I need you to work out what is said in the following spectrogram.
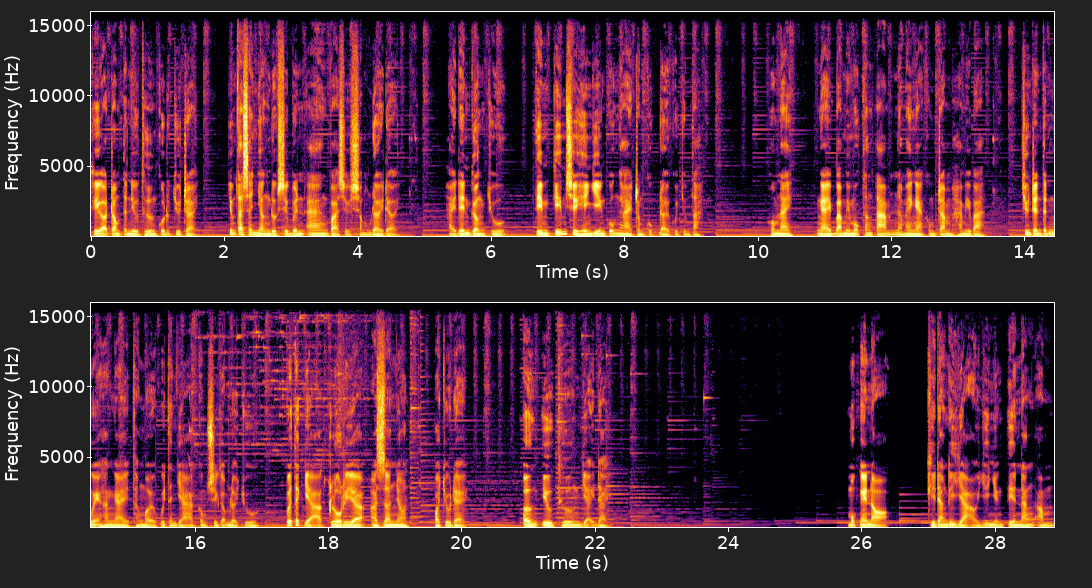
Khi ở trong tình yêu thương của Đức Chúa Trời, chúng ta sẽ nhận được sự bình an và sự sống đời đời. Hãy đến gần Chúa, tìm kiếm sự hiện diện của Ngài trong cuộc đời của chúng ta. Hôm nay, ngày 31 tháng 8 năm 2023, chương trình tỉnh nguyện hàng ngày thân mời quý tín giả cùng suy gẫm lời Chúa với tác giả Gloria Azanon qua chủ đề Ơn yêu thương giải đầy. Một ngày nọ, khi đang đi dạo dưới những tia nắng ấm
